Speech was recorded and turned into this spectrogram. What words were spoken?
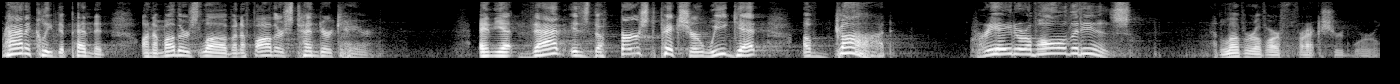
radically dependent on a mother's love and a father's tender care. And yet, that is the first picture we get of God, creator of all that is, and lover of our fractured world.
